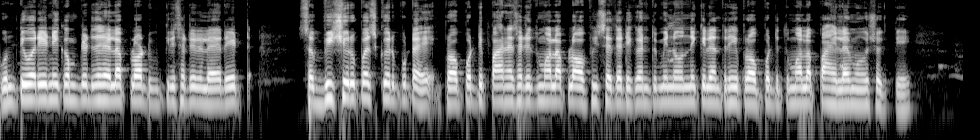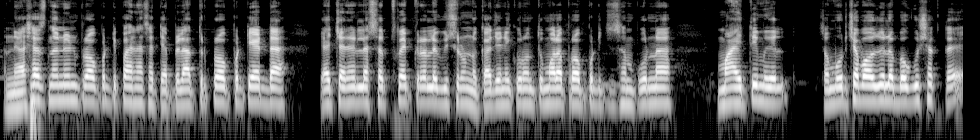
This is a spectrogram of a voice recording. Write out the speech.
गुंटीवर येणे कंप्लीट झालेला प्लॉट विक्रीसाठी आहे. रेट सव्वीसशे रुपये स्क्वेअर फूट आहे. प्रॉपर्टी पाहण्यासाठी तुम्हाला आपलं ऑफिस आहे. त्या ठिकाणी तुम्ही नोंदणी केल्यानंतर ही प्रॉपर्टी तुम्हाला पाहायला मिळू शकते. आणि अशाच नवीन प्रॉपर्टी पाहण्यासाठी आपल्या लातूर प्रॉपर्टी अड्डा या चॅनलला सबस्क्राईब करायला विसरू नका. जेणेकरून तुम्हाला प्रॉपर्टीची संपूर्ण माहिती मिळेल. समोरच्या बाजूला बघू शकताय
